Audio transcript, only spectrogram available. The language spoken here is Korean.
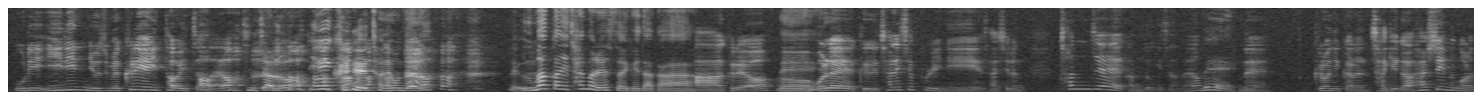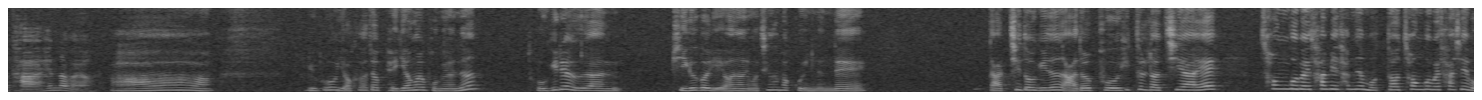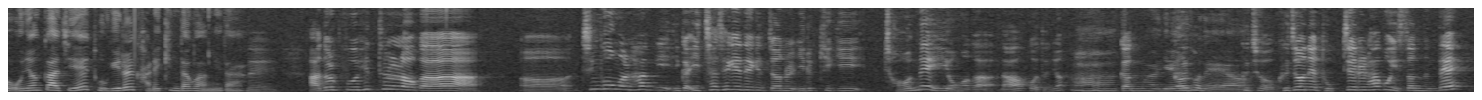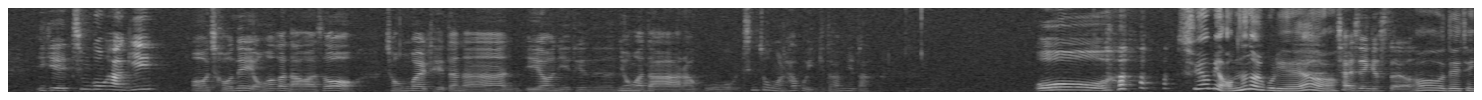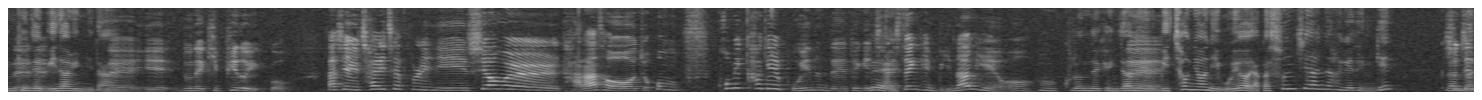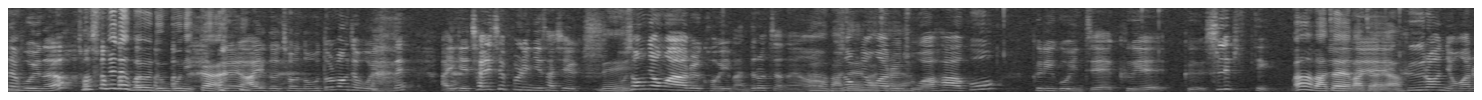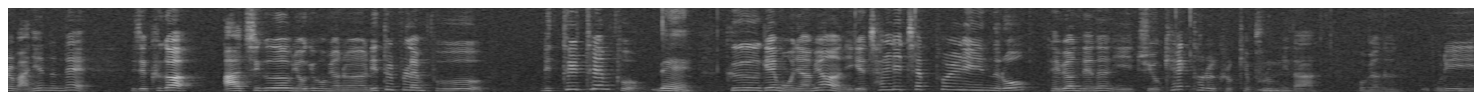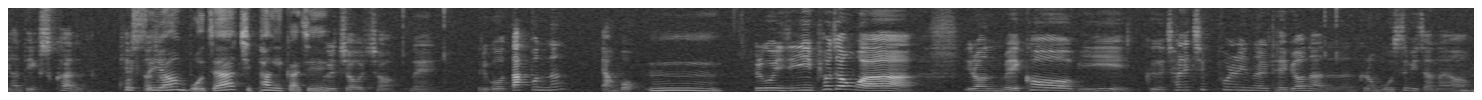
우리 1인 요즘에 크리에이터 있잖아요. 어, 진짜로 1위 크리에이터네 혼자서 네, 음악까지 참여를 했어요. 게다가 아 그래요? 네. 어, 원래 그 찰리 채플린이 사실은 천재 감독이잖아요. 네. 네. 그러니까는 자기가 할 수 있는 거는 다 했나 봐요. 아 그리고 역사적 배경을 보면은 독일에 의한 비극을 예언하는 걸 칭송받고 있는데 나치 독일은 아돌프 히틀러 치하에 1933년부터 1945년까지의 독일을 가리킨다고 합니다. 네. 아돌프 히틀러가 어, 침공을 하기, 그러니까 2차 세계대전을 일으키기 전에 이 영화가 나왔거든요. 아 그러니까 정말 예언서네요. 그쵸. 그 전에 독재를 하고 있었는데 이게 침공하기 어, 전에 영화가 나와서 정말 대단한 예언이 되는 음. 영화다라고 칭송을 하고 있기도 합니다. 오, 수염이 없는 얼굴이에요. 잘생겼어요. 어, 네, 전 굉장히 네네. 미남입니다. 네, 이게 눈에 깊이도 있고. 사실 찰리 채플린이 수염을 달아서 조금 코믹하게 보이는데 되게 네. 잘생긴 미남이에요. 어, 그런데 굉장히 네. 미청년이고요. 약간 순진하게 생긴. 그런 순진해 보이나요? 전 순진해 보여요, 눈 보니까. 네, 아이도 저 너무 똘망져 보이는데 아 이게 찰리 채플린이 사실 네. 무성 영화를 거의 만들었잖아요. 아, 맞아요, 무성 영화를 맞아요. 좋아하고 그리고 이제 그의 그 슬립스틱 아, 맞아요, 네, 맞아요. 그런 영화를 많이 했는데 이제 그가 아 지금 여기 보면은 리틀 플램프 리틀 트램프 네. 그게 뭐냐면 이게 찰리 채플린으로 대변되는 이 주요 캐릭터를 그렇게 부릅니다. 보면은 우리한테 익숙한 캐릭터죠. 코스염, 모자, 지팡이까지. 그렇죠, 그렇죠. 네. 그리고 딱 붙는 양복. 음, 그리고 이제 이 표정과 이런 메이크업이 그 찰리 채플린을 대변하는 그런 모습이잖아요.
